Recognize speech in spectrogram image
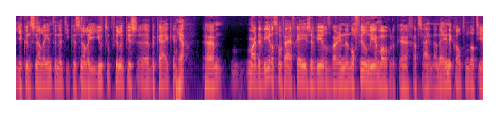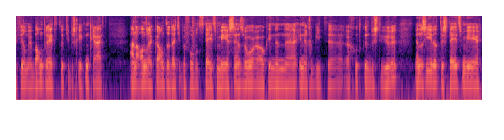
je kunt sneller internet, je kunt sneller je YouTube filmpjes bekijken. Ja. Um, maar de wereld van 5G is een wereld waarin er nog veel meer mogelijk gaat zijn. Aan de ene kant omdat je veel meer bandbreedte tot je beschikking krijgt. Aan de andere kant dat je bijvoorbeeld steeds meer sensoren ook in een, uh, in een gebied uh, goed kunt besturen. En dan zie je dat er steeds meer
